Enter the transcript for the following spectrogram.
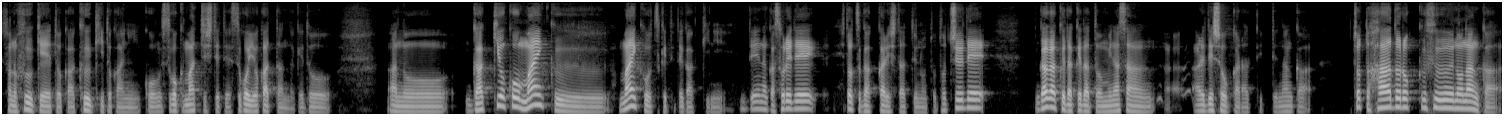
その風景とか空気とかにこうすごくマッチしててすごい良かったんだけど、あの、楽器をこうマイク、マイクをつけてて楽器に。で、なんかそれで一つがっかりしたっていうのと、途中で雅楽だけだと皆さんあれでしょうからって言って、なんかちょっとハードロック風のなんか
